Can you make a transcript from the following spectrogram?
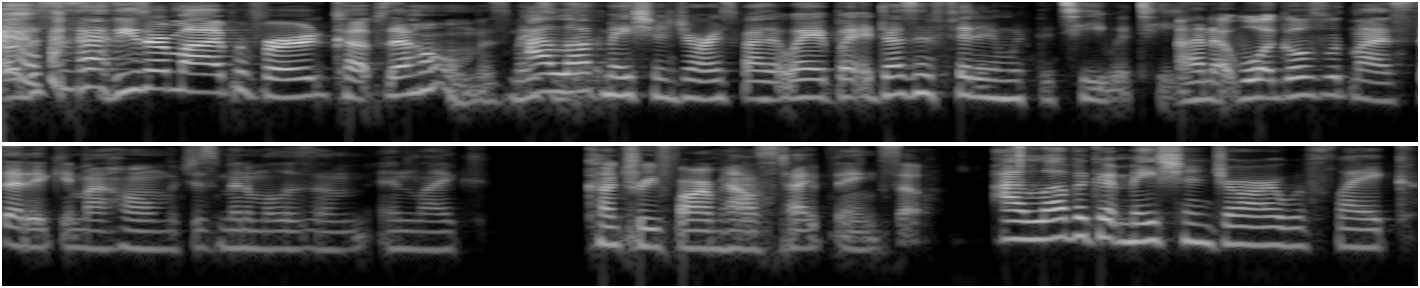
Oh, this is these are my preferred cups at home. It's mason I love jars. mason jars, by the way, but it doesn't fit in with the tea with tea. I know. Well, it goes with my aesthetic in my home, which is minimalism and like country farmhouse type thing. So I love a good mason jar with like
